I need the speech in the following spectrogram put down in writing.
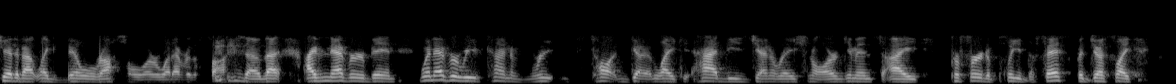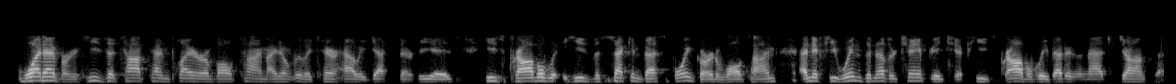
shit about like Bill Russell or whatever the fuck. Mm-hmm. so that I've never been. Whenever we've kind of re- taught like had these generational arguments, I prefer to plead the fifth. But just like whatever, he's a top ten player of all time. I don't really care how he gets there. He is he's probably he's the second best point guard of all time and if he wins another championship he's probably better than Magic Johnson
